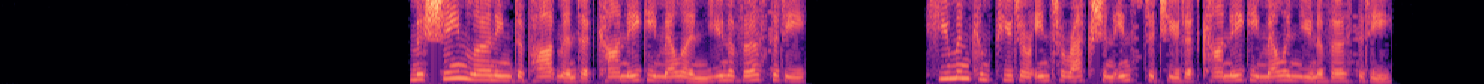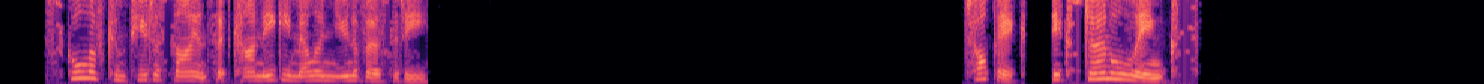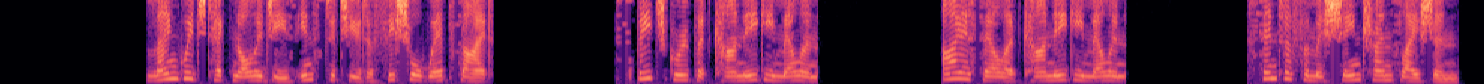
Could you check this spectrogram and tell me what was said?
Machine Learning Department at Carnegie Mellon University. Human-Computer Interaction Institute at Carnegie Mellon University. School of Computer Science at Carnegie Mellon University. External links. Language Technologies Institute official website. Speech Group at Carnegie Mellon ISL at Carnegie Mellon. Center for Machine Translation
